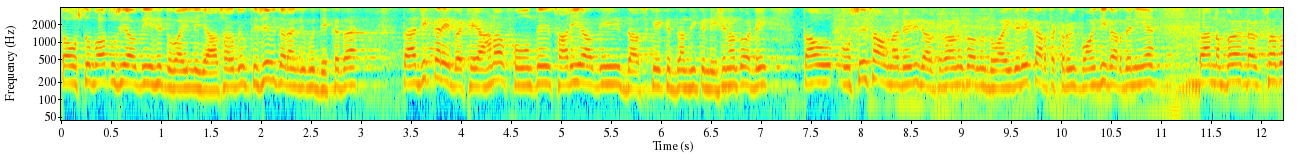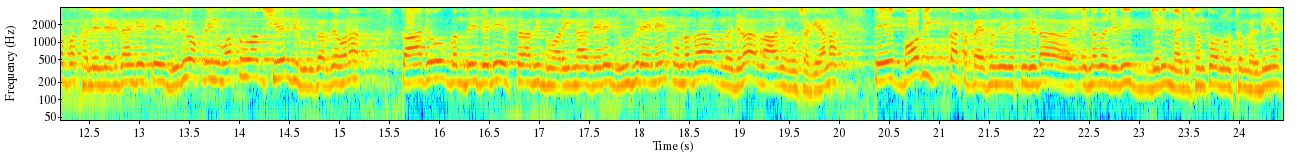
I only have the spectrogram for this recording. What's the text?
ਤਾਂ ਉਸ ਤੋਂ ਬਾਅਦ ਤੁਸੀਂ ਆਪਦੀ ਇਹ ਦਵਾਈ ਲਿਜਾ ਸਕਦੇ ਹੋ ਕਿਸੇ ਵੀ ਤਰ੍ਹਾਂ ਦੀ ਕੋਈ ਦਿੱਕਤ ਹੈ ਤਾਂ ਜੇ ਘਰੇ ਬੈਠੇ ਆ ਹਨਾ ਫੋਨ ਤੇ ਸਾਰੀ ਆਪਦੀ ਦੱਸ ਕੇ ਕਿਦਾਂ ਦੀ ਕੰਡੀਸ਼ਨ ਆ ਤੁਹਾਡੀ ਤਾਂ ਉਹ ਉਸੇ ਹਿਸਾਬ ਨਾਲ ਜਿਹੜੀ ਡਾਕਟਰ ਸਾਹਿਬ ਨੇ ਤੁਹਾਨੂੰ ਦਵਾਈ ਜਿਹੜੀ ਘਰ ਤੱਕ ਵੀ ਪਹੁੰਚਦੀ ਕਰ ਦੇਣੀ ਹੈ ਤਾਂ ਨੰਬਰ ਡਾਕਟਰ ਸਾਹਿਬ ਆਪਾਂ ਥੱਲੇ ਲਿਖ ਦਾਂਗੇ ਤੇ ਵੀਡੀਓ ਆਪਣੀ ਨੂੰ ਵੱਧ ਤੋਂ ਵੱਧ ਸ਼ੇਅਰ ਜ਼ਰੂਰ ਕਰ ਦਿਓ ਹਨਾ। ਤਾਂ ਜੋ ਬੰਦੇ ਬੰਦੇ ਜਿਹੜੇ ਇਸ ਤਰ੍ਹਾਂ ਦੀ ਬਿਮਾਰੀ ਨਾਲ ਜਿਹੜੇ ਜੂਝ ਰਹੇ ਨੇ, ਤਾਂ ਉਹਨਾਂ ਦਾ ਜਿਹੜਾ ਇਲਾਜ ਹੋ ਸਕੇ, ਹਨਾ? ਤੇ ਬਹੁਤ ਹੀ ਘੱਟ ਪੈਸਿਆਂ ਦੇ ਵਿੱਚ ਜਿਹੜਾ ਇਹਨਾਂ ਦਾ ਜਿਹੜੀ ਜਿਹੜੀ ਮੈਡੀਸਨ ਤੁਹਾਨੂੰ ਇੱਥੋਂ ਮਿਲਦੀ ਹੈ।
